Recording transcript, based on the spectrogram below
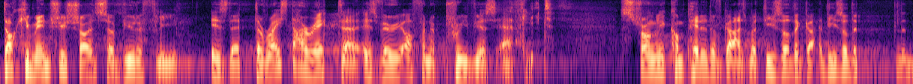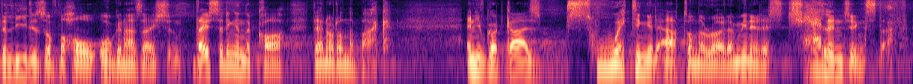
documentary showed so beautifully is that the race director is very often a previous athlete. Strongly competitive guys, but these are the, these are the the leaders of the whole organization. They're sitting in the car, they're not on the bike. And you've got guys sweating it out on the road. I mean, it is challenging stuff.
